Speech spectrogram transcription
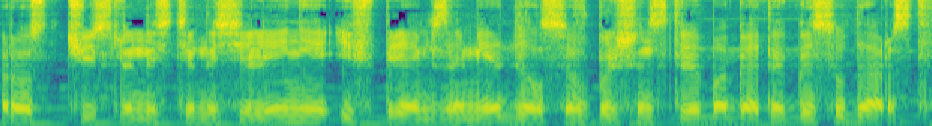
Рост численности населения и впрямь замедлился в большинстве богатых государств.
